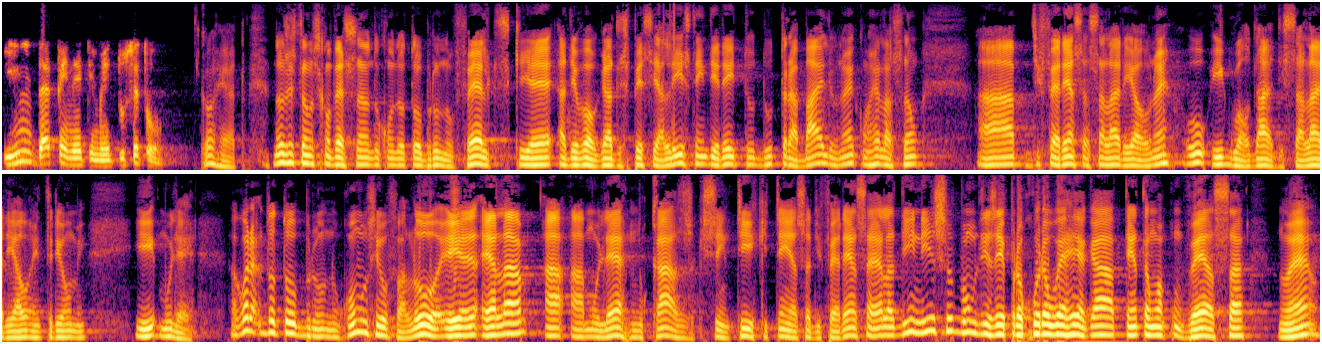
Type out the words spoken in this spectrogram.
independentemente do setor. Correto. Nós estamos conversando com o doutor Bruno Félix, que é advogado especialista em direito do trabalho, né, com relação a diferença salarial, né? ou igualdade salarial entre homem e mulher. Agora, doutor Bruno, como o senhor falou, ela, a, a mulher, no caso, que sentir que tem essa diferença, ela de início, vamos dizer, procura o RH, tenta uma conversa, não é?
